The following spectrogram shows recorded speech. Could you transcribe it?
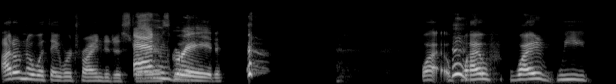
I don't know what they were trying to destroy. And grade. Why why why we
